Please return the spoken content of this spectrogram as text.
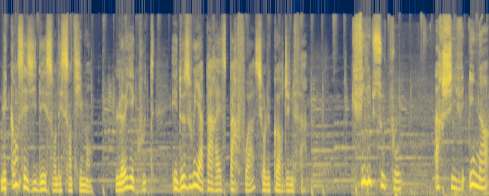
Mais quand ces idées sont des sentiments, l'œil écoute et deux ouïes apparaissent parfois sur le corps d'une femme. Philippe Soupeau, archive INA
